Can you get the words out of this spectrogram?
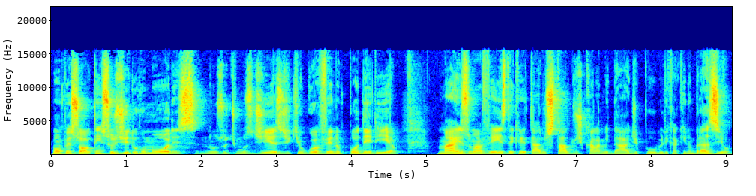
Bom, pessoal, tem surgido rumores nos últimos dias de que o governo poderia mais uma vez decretar o estado de calamidade pública aqui no Brasil.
